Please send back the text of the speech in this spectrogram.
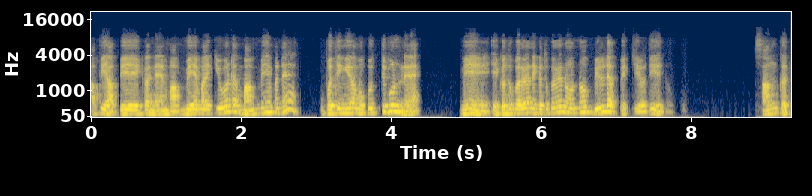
අපි අපේ එක නෑ මම මෙහෙමයි කිව්වට මම මෙහෙම නෑ උපතින් ඒවා මුකුත් තිබුණේ මේ එකතු කරගෙන එකතු කරගෙන ඔන්න බිල්ඩ් අප් වෙච්ච ඒවා තියෙනවා. සංකත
